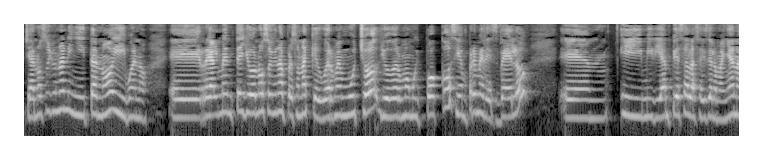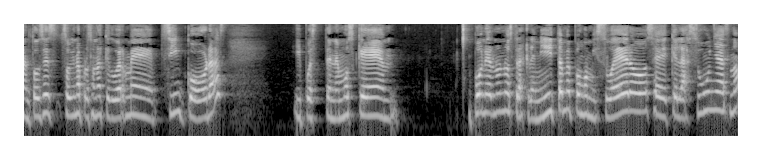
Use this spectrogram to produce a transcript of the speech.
ya no soy una niñita, ¿no? Y bueno, eh, realmente yo no soy una persona que duerme mucho. Yo duermo muy poco. Siempre me desvelo. Em, y mi día empieza a las 6 de la mañana. Entonces, soy una persona que duerme 5 horas. Y pues tenemos que ponernos nuestra cremita, me pongo mis sueros, eh, que las uñas, ¿no?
